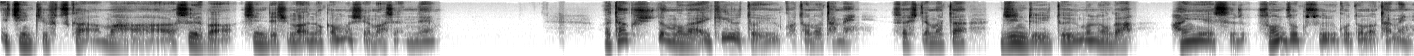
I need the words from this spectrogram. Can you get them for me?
1日2日まあすれば死んでしまうのかもしれませんね。私どもが生きるということのためにそしてまた人類というものが繁栄する存続することのために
